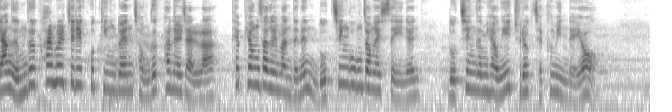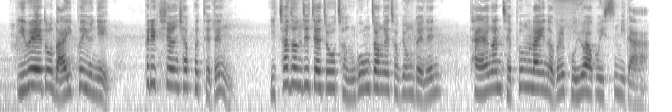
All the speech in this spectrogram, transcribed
양음극 활물질이 코팅된 전극판을 잘라 태평상을 만드는 노칭 공정에 쓰이는 노칭금형이 주력 제품인데요. 이외에도 나이프 유닛, 프릭션 샤프트 등 2차 전지 제조 전 공정에 적용되는 다양한 제품 라인업을 보유하고 있습니다.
